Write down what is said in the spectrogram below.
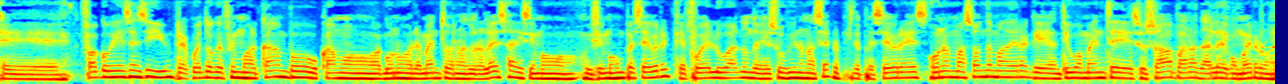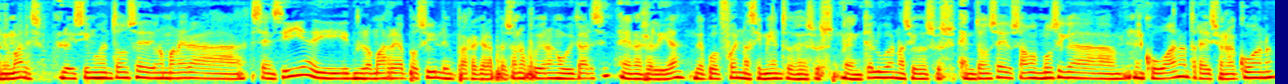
eh, fue algo bien sencillo. Recuerdo que fuimos al campo, buscamos algunos elementos de la naturaleza, hicimos, hicimos un pesebre, que fue el lugar donde Jesús vino a nacer. El pesebre es un armazón de madera que antiguamente se usaba para darle de comer a los animales. Lo hicimos entonces de una manera sencilla y lo más real posible para que las personas pudieran ubicarse en la realidad de cuál fue el nacimiento de Jesús, en qué lugar nació Jesús. Entonces usamos música cubana, tradicional cubana,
